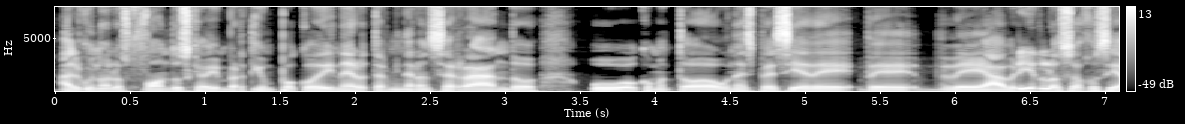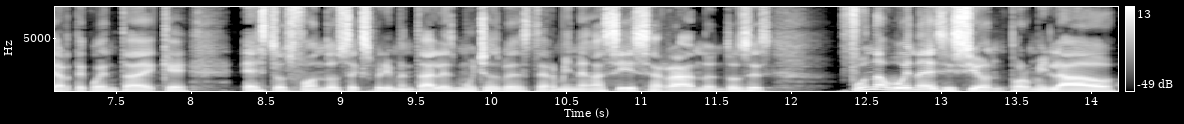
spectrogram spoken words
algunos de los fondos que había invertido un poco de dinero terminaron cerrando, hubo como toda una especie de, de abrir los ojos y darte cuenta de que estos fondos experimentales muchas veces terminan así, cerrando. Entonces, fue una buena decisión por mi lado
